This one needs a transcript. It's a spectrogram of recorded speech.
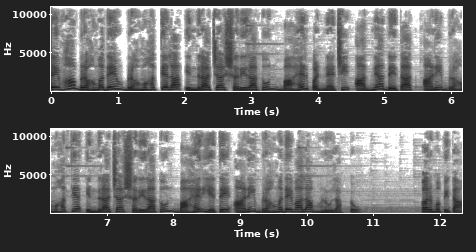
तेव्हा ब्रह्मदेव ब्रह्महत्येला इंद्राच्या शरीरातून बाहेर पडण्याची आज्ञा देतात आणि ब्रह्महत्य इंद्राच्या शरीरातून बाहेर येते आणि ब्रह्मदेवाला म्हणू लागतो. परमपिता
